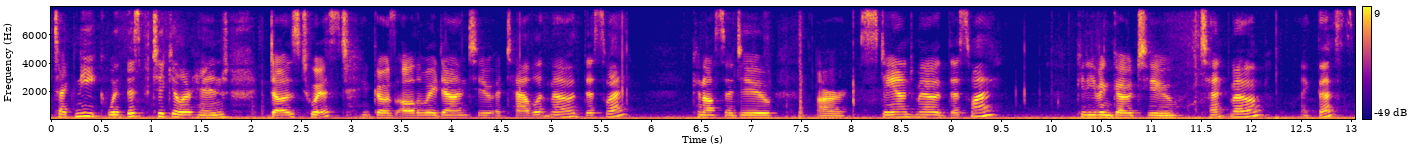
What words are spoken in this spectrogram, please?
technique with this particular hinge does twist. It goes all the way down to a tablet mode this way. Can also do our stand mode this way. Can even go to tent mode like this.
